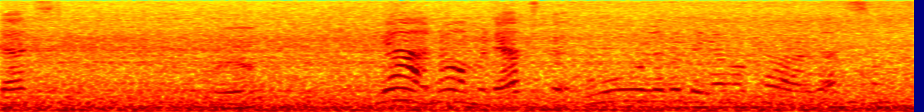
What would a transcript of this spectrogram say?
Dad's team. Oh. Yeah, no, my dad's good. Ooh, look at the yellow car. That's so cool.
